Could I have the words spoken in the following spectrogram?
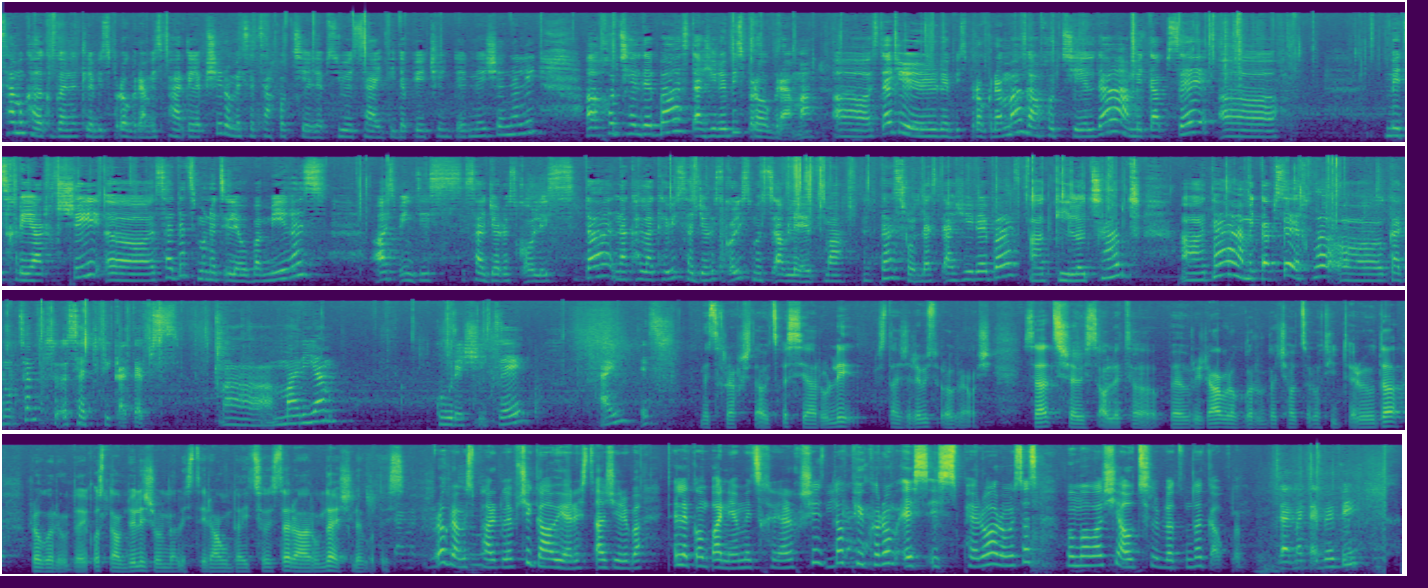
სამოქალაქო განათლების პროგრამის ფარგლებში, რომელსაც ახორციელებს USAID და PH International-ი, ხორციელდება სტაჟირების პროგრამა. სტაჟირების პროგრამა განხორციელდა ამ ეტაპზე მეცხრე არხში, სადაც მონაწილეობა მიიღეს ასპინძის საჯარო სკოლის და ნაქალაქევის საჯარო სკოლის მოსწავლეებმა. დასრულდა სტაჟირება, გილოცავთ და ამ ეტაპზე ახლა გადმოგცემთ სერტიფიკატებს. მარიამ გურეშიძე. აი ეს მეცხრე ხში დავიწყე სიარული სტაჟირების პროგრამაში. სადაც შევისწავლეთ ბევრი რამ, როგორ უნდა ჩავწეროთ ინტერვიუ და როგორი უნდა იყოს ნამდვილი ჟურნალისტი, რა უნდა იცოდეს და რა არ უნდა ეშლებოდეს. პროგრამის ფარგლებში გავიარე სტაჟირება ტელეკომპანია მეცხრე არხში და ვფიქრობ, რომ ეს ის სფეროა, რომელსაც მომავალში აუცილებლად უნდა გავყვე. წარმატებები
